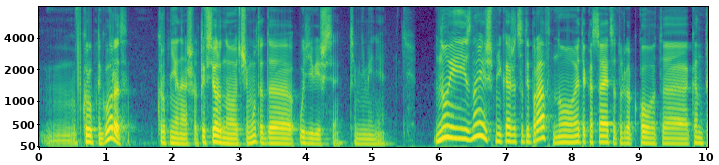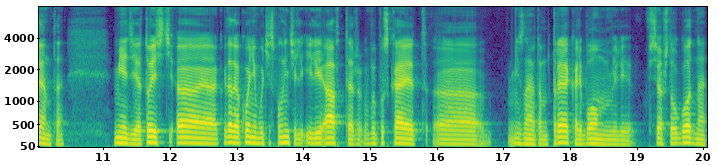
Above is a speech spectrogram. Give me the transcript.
в крупный город, крупнее нашего, ты все равно чему-то да удивишься, тем не менее. Ну и знаешь, мне кажется, ты прав, но это касается только какого-то контента медиа. То есть, э, когда какой-нибудь исполнитель или автор выпускает, э, не знаю, там трек, альбом или все что угодно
